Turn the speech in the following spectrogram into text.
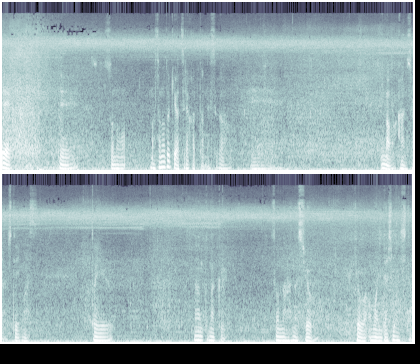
てでその、まあ、その時は辛かったんですが、えー、今は感謝しています。というなんとなくそんな話を今日は思い出しました。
